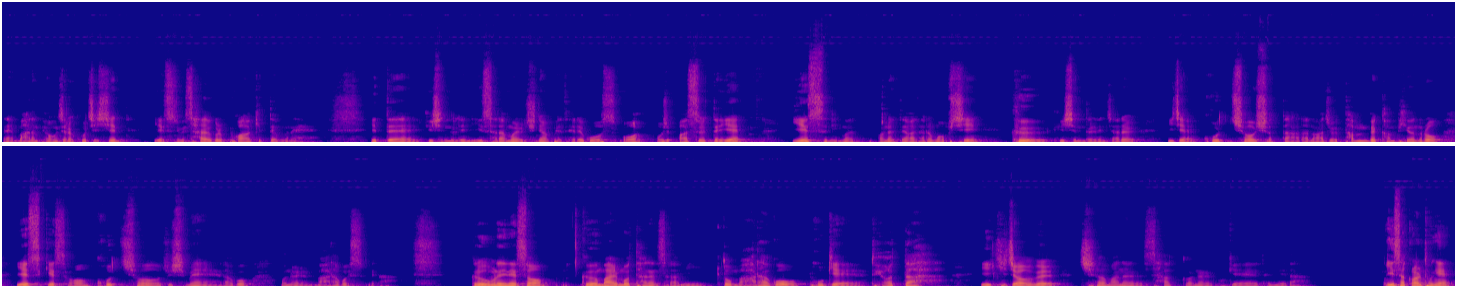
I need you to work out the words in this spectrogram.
네, 많은 병자를 고치신 예수님의 사역을 보았기 때문에 이때 귀신 들린 이 사람을 주님 앞에 데리고 왔을 때에 예수님은 어느 때와 다름없이 그 귀신 들린 자를 이제 고쳐주셨다라는 아주 담백한 표현으로 예수께서 고쳐주심에라고 오늘 말하고 있습니다. 그러므로 인해서 그 말 못하는 사람이 또 말하고 보게 되었다. 이 기적을 체험하는 사건을 보게 됩니다. 이 사건을 통해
